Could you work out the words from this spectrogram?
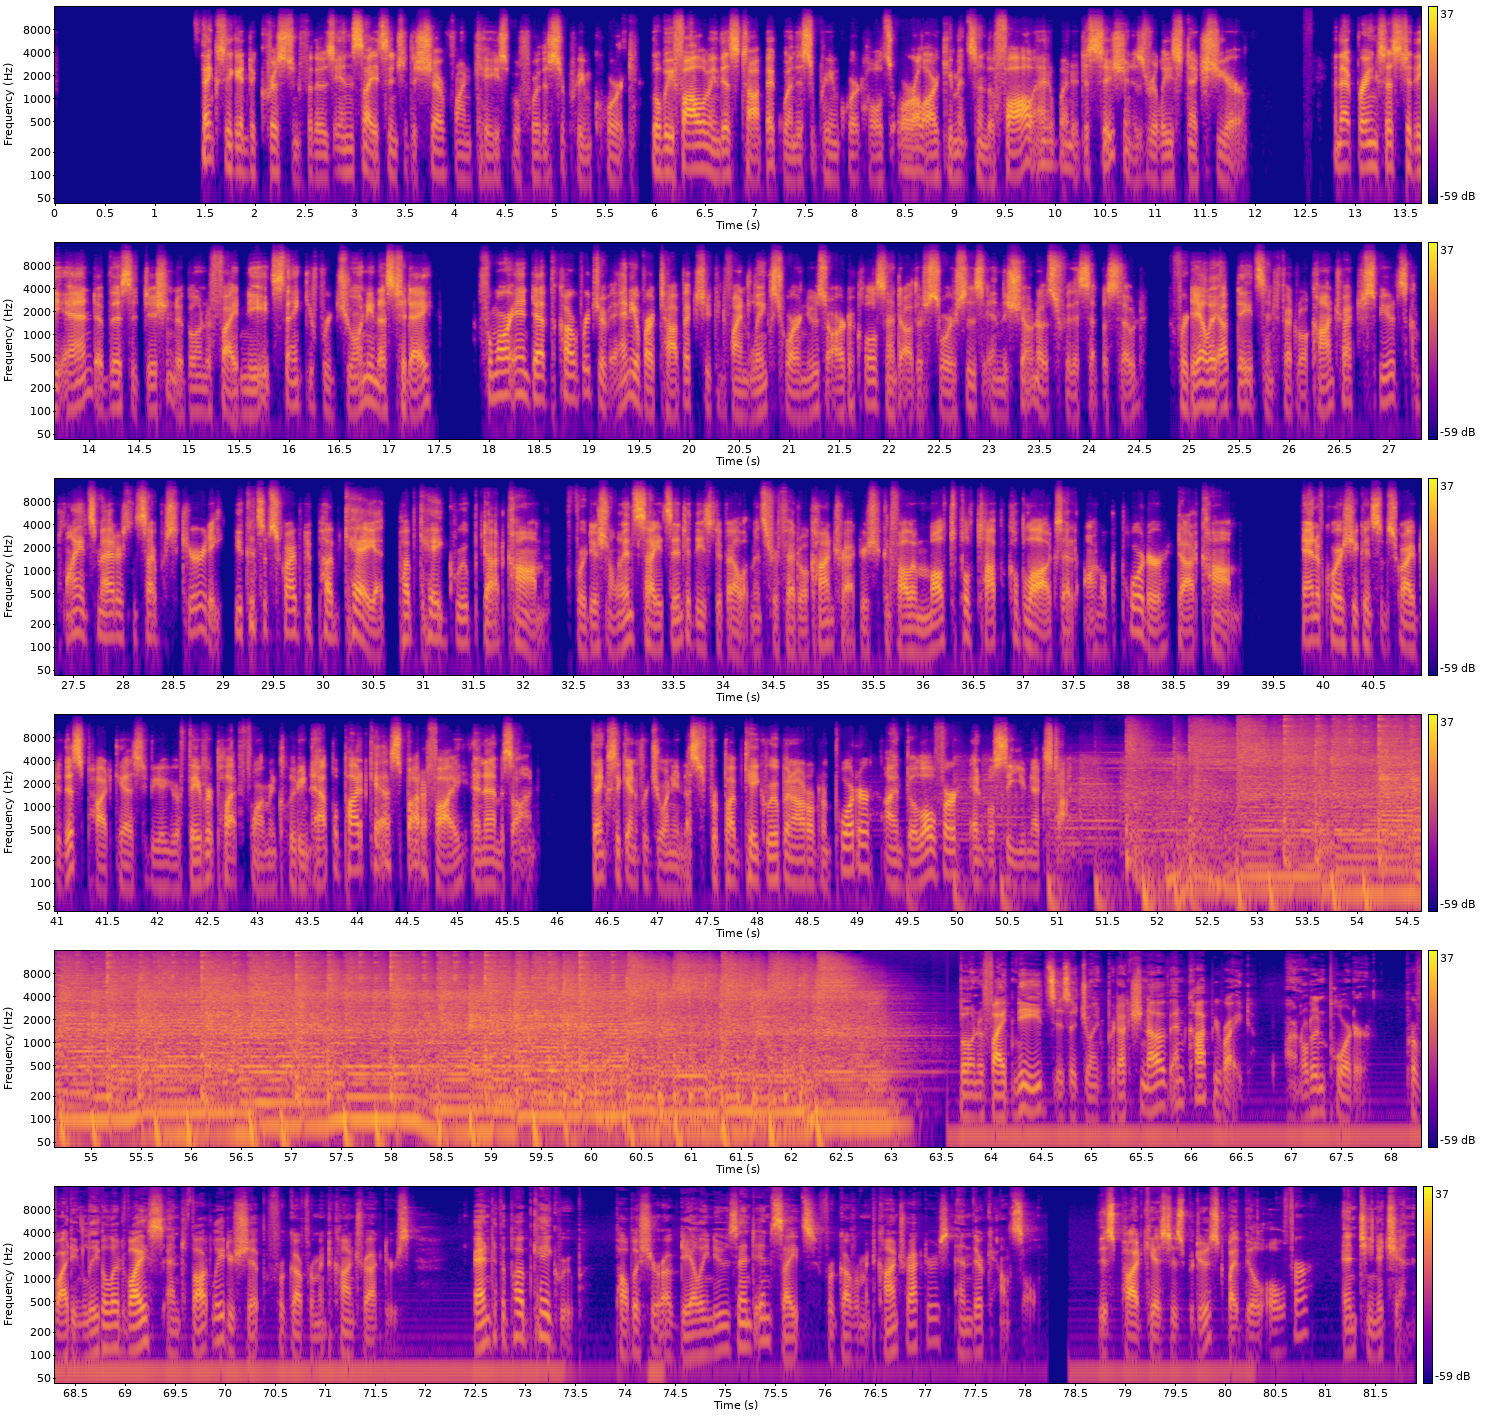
Thanks again to Kristen for those insights into the Chevron case before the Supreme Court. We'll be following this topic when the Supreme Court holds oral arguments in the fall and when a decision is released next year. And that brings us to the end of this edition of Bonafide Needs. Thank you for joining us today. For more in depth coverage of any of our topics, you can find links to our news articles and other sources in the show notes for this episode. For daily updates in federal contract disputes, compliance matters, and cybersecurity, you can subscribe to PubK at pubkgroup.com. For additional insights into these developments for federal contractors, you can follow multiple topical blogs at arnoldporter.com. And of course, you can subscribe to this podcast via your favorite platform, including Apple Podcasts, Spotify, and Amazon. Thanks again for joining us. For PubK Group and Arnold Porter, I'm Bill Olver, and we'll see you next time. Bonafide Needs is a joint production of and copyright Arnold and Porter, providing legal advice and thought leadership for government contractors, and the PubK Group, publisher of daily news and insights for government contractors and their counsel. This podcast is produced by Bill Olver and Tina Chen.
